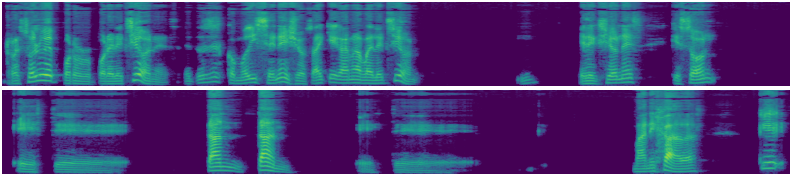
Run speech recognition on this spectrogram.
resuelve por, elecciones. Entonces, como dicen ellos, hay que ganar la elección. Elecciones que son este, tan, tan este, manejadas que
